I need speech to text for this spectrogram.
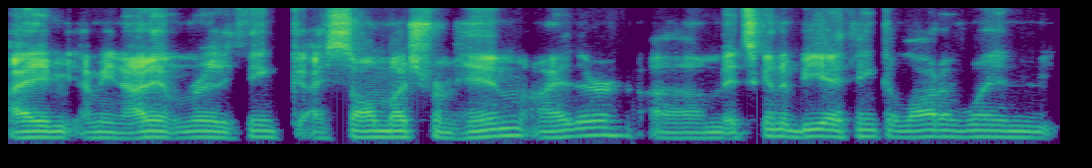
I, I mean, I didn't really think I saw much from him either. Um, it's going to be, I think, a lot of when,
